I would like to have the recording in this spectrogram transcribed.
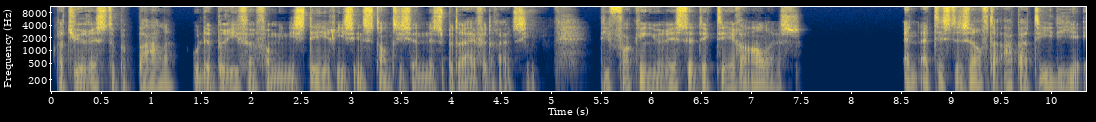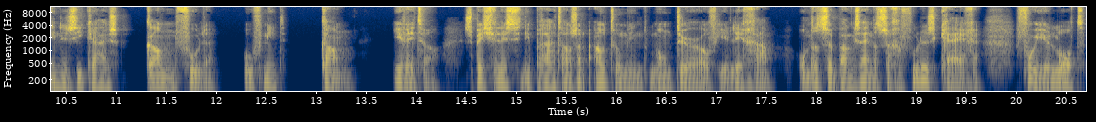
Dat juristen bepalen hoe de brieven van ministeries, instanties en nutsbedrijven eruit zien. Die fucking juristen dicteren alles. En het is dezelfde apathie die je in een ziekenhuis kan voelen. Hoeft niet, kan. Je weet wel, specialisten die praten als een automonteur over je lichaam, omdat ze bang zijn dat ze gevoelens krijgen voor je lot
